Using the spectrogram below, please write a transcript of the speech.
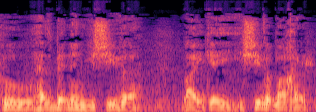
who has been in yeshiva, like a yeshiva bacher,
